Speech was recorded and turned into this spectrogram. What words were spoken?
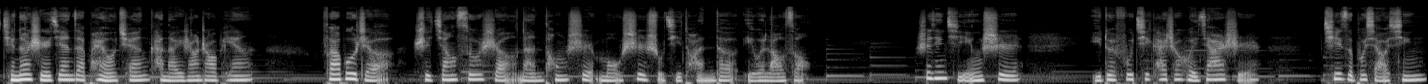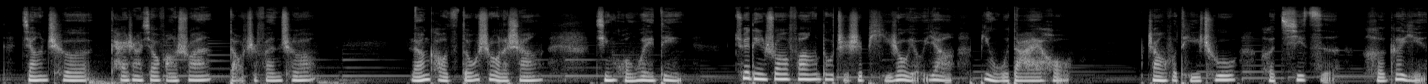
前段时间在朋友圈看到一张照片，发布者是江苏省南通市某市属集团的一位老总。事情起因是，一对夫妻开车回家时，妻子不小心将车开上消防栓，导致翻车，两口子都受了伤，惊魂未定，确定双方都只是皮肉有恙，并无大碍后，丈夫提出和妻子合个影。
